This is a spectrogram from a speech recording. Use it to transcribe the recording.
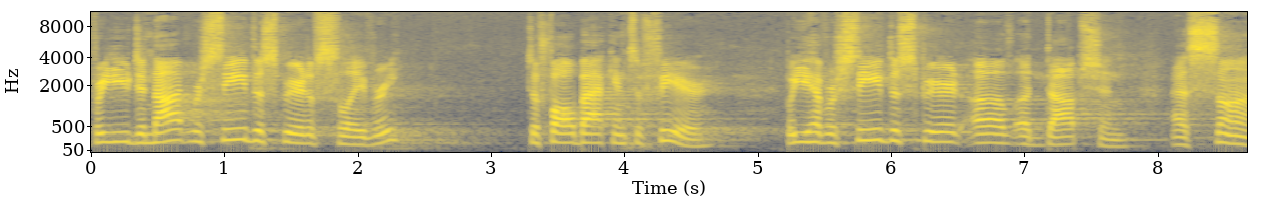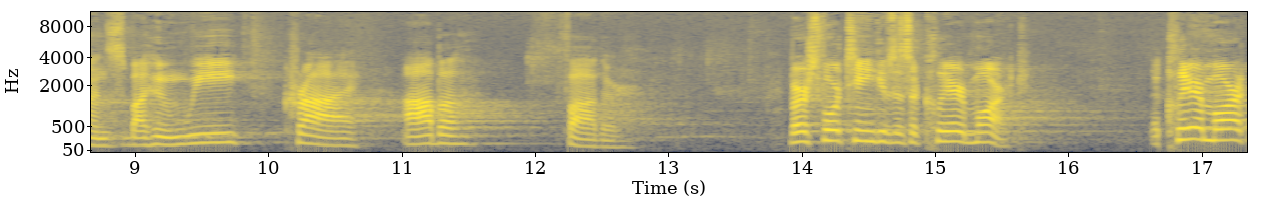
For you did not receive the spirit of slavery to fall back into fear, but you have received the spirit of adoption as sons, by whom we cry, Abba, Father. Verse 14 gives us a clear mark, a clear mark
